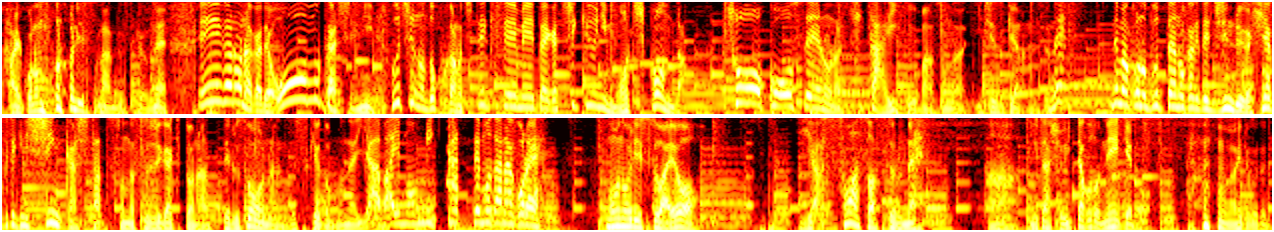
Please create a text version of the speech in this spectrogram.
はいこのモノリスなんですけどね。映画の中で大昔に宇宙のどこかの知的生命体が地球に持ち込んだ。超高性能な機械というまあそんな位置づけなんですよね。でまあこの物体のおかげで人類が飛躍的に進化したってそんな筋書きとなってるそうなんですけどもね。やばいもん見っかってもだなこれ。モノリスはよ。いやそわそわするね。ああユタ州行ったことねえけど。ということで、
